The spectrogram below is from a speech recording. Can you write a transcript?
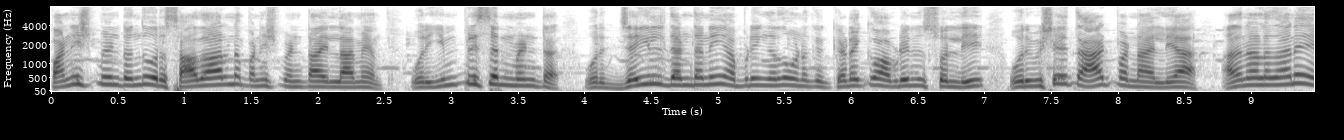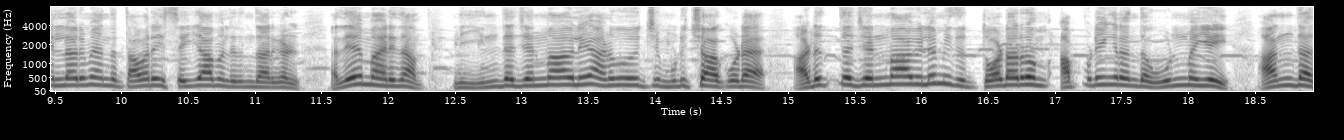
பனிஷ்மெண்ட் வந்து ஒரு சாதாரண பனிஷ்மெண்ட்டாக இல்லாமல் ஒரு இம்ப்ரிசன்மெண்ட்டை ஒரு ஜெயில் தண்டனை அப்படிங்கிறது உனக்கு கிடைக்கும் அப்படின்னு சொல்லி ஒரு விஷயத்தை ஆட் பண்ணா இல்லையா? அதனால தானே எல்லாருமே அந்த தவறை செய்யாமல் இருந்தார்கள். அதே மாதிரி தான் நீ இந்த ஜென்மாவிலேயே அனுபவித்து முடிச்சா கூட அடுத்த ஜென்மாவிலும் இது தொடரும் அப்படிங்கிற அந்த உண்மையை அந்த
